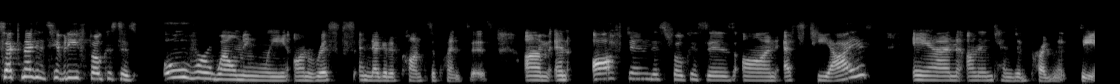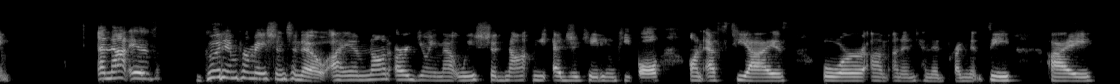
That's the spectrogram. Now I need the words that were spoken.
Sex negativity focuses overwhelmingly on risks and negative consequences. Um, and often this focuses on STIs and unintended pregnancy. And that is good information to know. I am not arguing that we should not be educating people on STIs or um, unintended pregnancy. I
